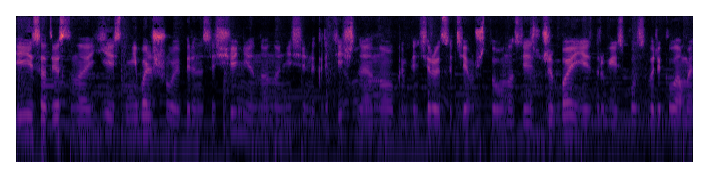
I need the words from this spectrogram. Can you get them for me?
И, соответственно, есть небольшое перенасыщение, но оно не сильно критичное, оно компенсируется тем, что у нас есть GBuy, есть другие способы рекламы,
